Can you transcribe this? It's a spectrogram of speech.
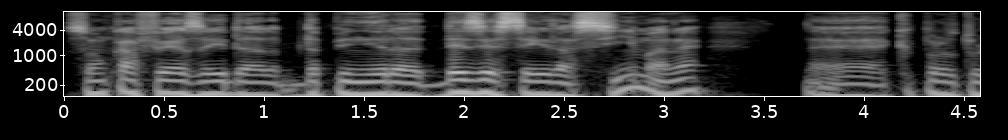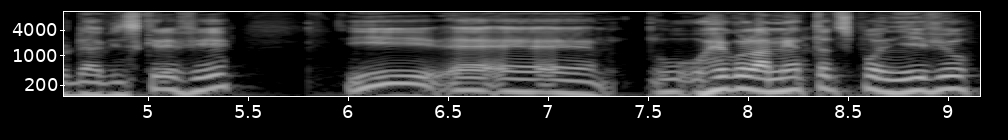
são cafés aí da, da peneira 16 acima, né? É, que o produtor deve inscrever. E é, é, é o, o, regulamento está disponível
